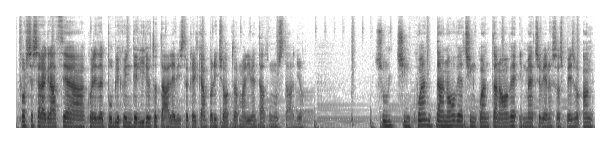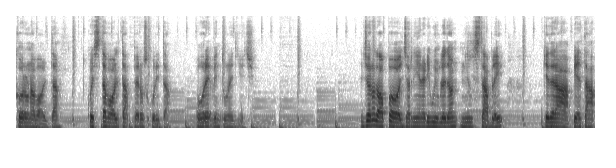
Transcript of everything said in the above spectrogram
Forse sarà grazie a quelli del pubblico in delirio totale, visto che il campo 18 è ormai diventato uno stadio. Sul 59 a 59 il match viene sospeso ancora una volta, questa volta per oscurità, ore 21 e 10. Il giorno dopo il giardiniere di Wimbledon, Neil Stabley, chiederà pietà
